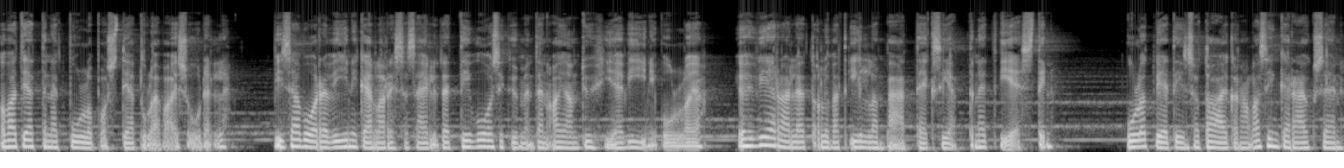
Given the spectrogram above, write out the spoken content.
ovat jättäneet pullopostia tulevaisuudelle. Visavuoren viinikellarissa säilytettiin vuosikymmenten ajan tyhjiä viinipulloja, joihin vierailijat olivat illan päätteeksi jättäneet viestin – Pullot vietiin sota-aikana lasinkeräykseen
